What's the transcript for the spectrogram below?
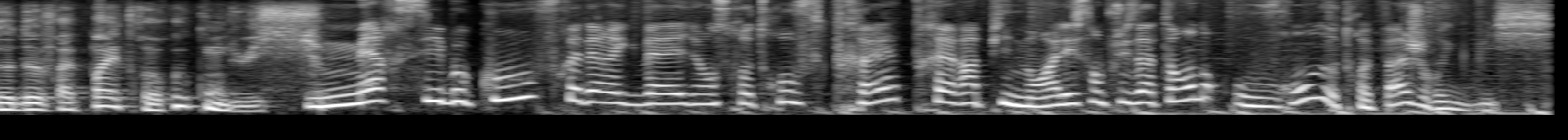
ne devrait pas être reconduit. Merci beaucoup Frédéric Veil. On se retrouve très très rapidement. Allez sans plus attendre, ouvrons notre page rugby.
